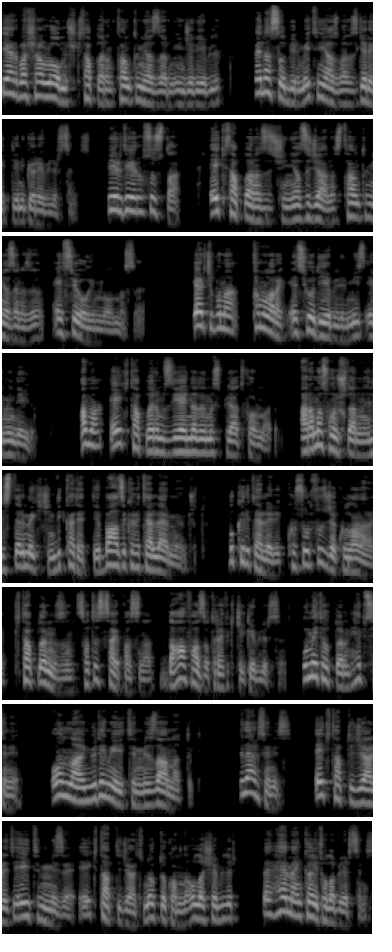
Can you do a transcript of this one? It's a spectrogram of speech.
diğer başarılı olmuş kitapların tanıtım yazılarını inceleyebilir ve nasıl bir metin yazmanız gerektiğini görebilirsiniz. Bir diğer husus da e-kitaplarınız için yazacağınız tanıtım yazınızın SEO uyumlu olması. Gerçi buna tam olarak SEO diyebilir miyiz emin değilim. Ama e-kitaplarımızı yayınladığımız platformların arama sonuçlarını listelemek için dikkat ettiği bazı kriterler mevcut. Bu kriterleri kusursuzca kullanarak kitaplarınızın satış sayfasına daha fazla trafik çekebilirsiniz. Bu metotların hepsini online Udemy eğitimimizde anlattık. Dilerseniz e-kitap ticareti eğitimimize e-kitapticareti.com'dan ulaşabilir ve hemen kayıt olabilirsiniz.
